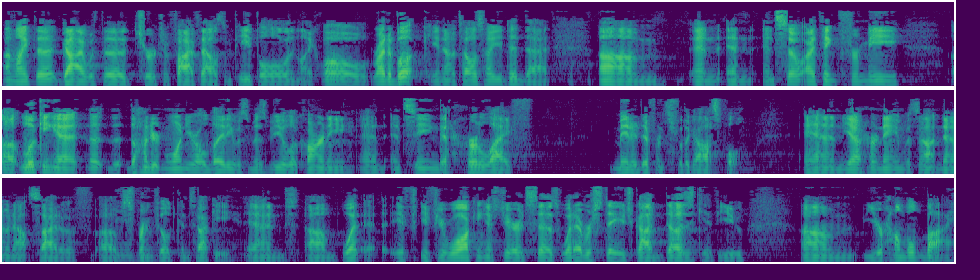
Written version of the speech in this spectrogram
unlike the guy with the church of 5,000 people and like, oh, write a book, you know, tell us how you did that. Um, and, and, and so I think for me, uh, looking at the, the, the 101 year old lady was Ms. Beulah Carney and, and seeing that her life made a difference for the gospel. And yet her name was not known outside of, of Mm-hmm. Springfield, Kentucky. And um, what if if you're walking, as Jared says, whatever stage God does give you, um, you're humbled by,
